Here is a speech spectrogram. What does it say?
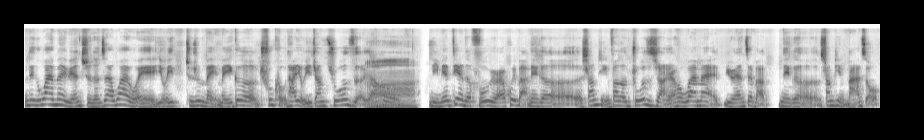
那个外卖员只能在外围有一，就是每每一个出口他有一张桌子，然后里面店的服务员会把那个商品放到桌子上，然后外卖员再把那个商品拿走。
